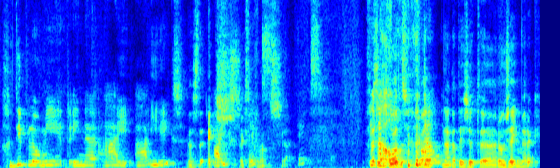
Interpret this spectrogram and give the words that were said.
gediplomeerd in eh, AI, AIX. dat is de X, X, extra X. Ja. X. Is Vertel. dat Van, goed? van, Vertel. nou, dat is het eh Rosé-merk.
